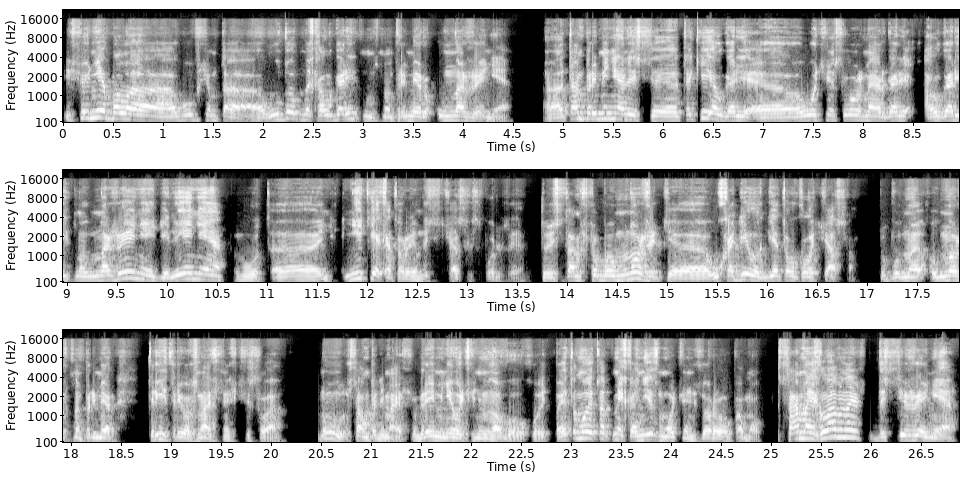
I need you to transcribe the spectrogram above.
еще не было, в общем-то, удобных алгоритмов, например, умножения. А там применялись такие алгори... очень сложные алгоритмы умножения, деления, вот, не те, которые мы сейчас используем. То есть там, чтобы умножить, уходило где-то около часа. Чтобы умножить, например, три трехзначных числа. Ну, сам понимаешь, времени очень много уходит. Поэтому этот механизм очень здорово помог. Самое главное достижение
